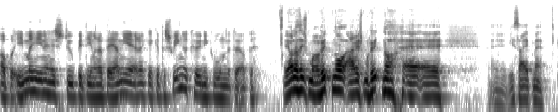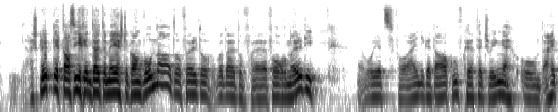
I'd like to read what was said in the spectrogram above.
Aber immerhin hast du bei deiner Derniere gegen den Schwingerkönig gewonnen dort. Ja, das ist mir heute noch, er ist mir heute noch, äh, äh, wie sagt man, er ist glücklich, dass ich ihn dort im ersten Gang gewonnen habe, der Felder, der, der, der Vornöldi. Äh, wo jetzt vor einigen Tagen aufgehört hat zu schwingen. Und er hat,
